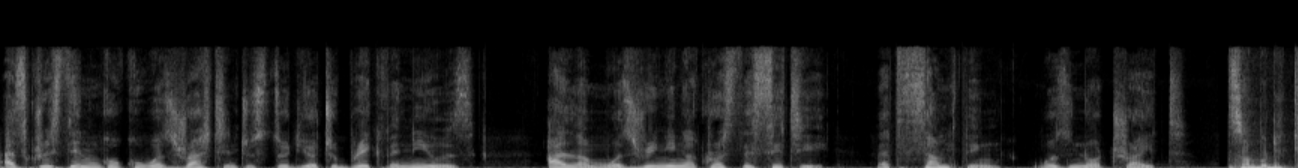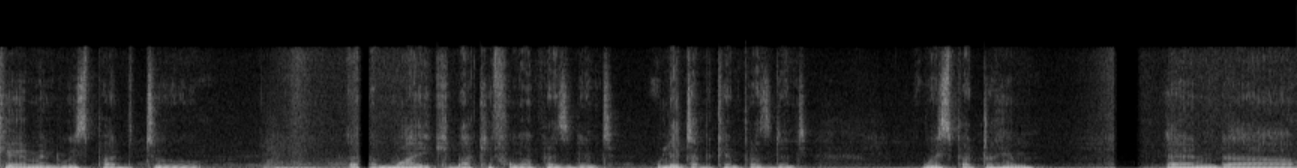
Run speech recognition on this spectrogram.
As christine nguku was rushed into studio to break the news alarm was ringing across the city that something was not right. Somebody came and whispered to uh, Mwai Kibaki, former president, who later became president, whispered to him, and uh,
